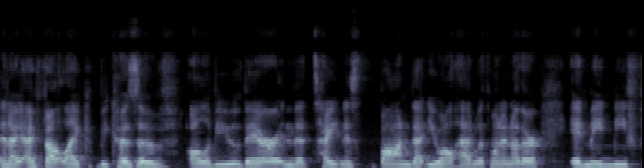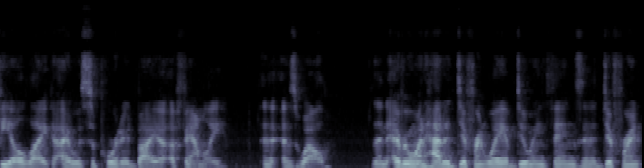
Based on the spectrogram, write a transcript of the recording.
and I, I, felt like because of all of you there and the tightness bond that you all had with one another, it made me feel like I was supported by a, a family as well. And everyone had a different way of doing things and a different,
